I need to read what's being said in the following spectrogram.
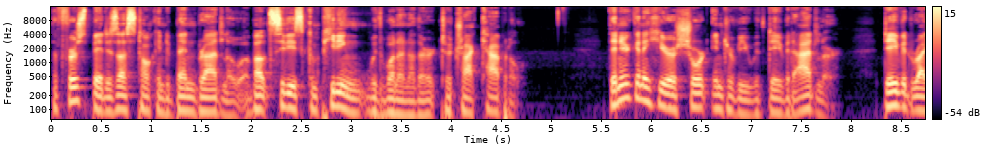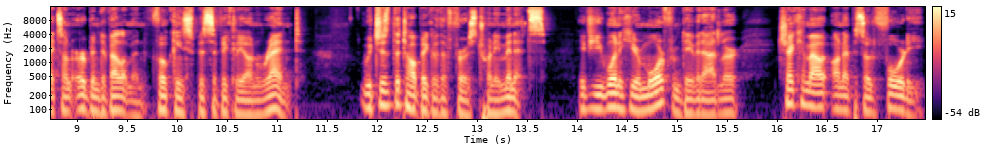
The first bit is us talking to Ben Bradlow about cities competing with one another to attract capital. Then you're going to hear a short interview with David Adler. David writes on urban development, focusing specifically on rent, which is the topic of the first 20 minutes. If you want to hear more from David Adler, check him out on episode 40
